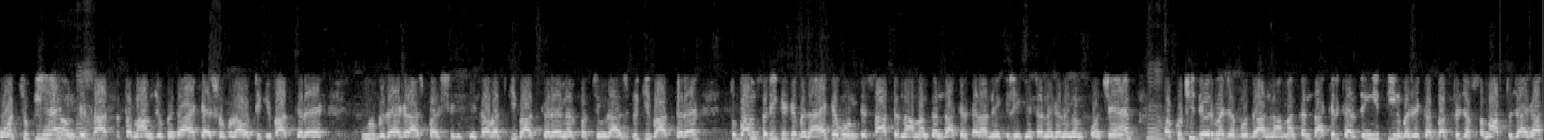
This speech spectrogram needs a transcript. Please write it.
पहुँच चुकी हैं। उनके साथ तमाम जो विधायक है अशोक लाहौटी की बात करें पूर्व विधायक राजपाल सिंह शेखावत की बात करें नरपत सिंह राजवी की बात करें तो तमाम तरीके के विधायक है वो उनके साथ नामांकन दाखिल कराने के लिए ग्रेटर नगर निगम पहुँचे हैं। और कुछ ही देर में जब वो नामांकन दाखिल कर देंगी तीन बजे का वक्त जब समाप्त हो जाएगा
